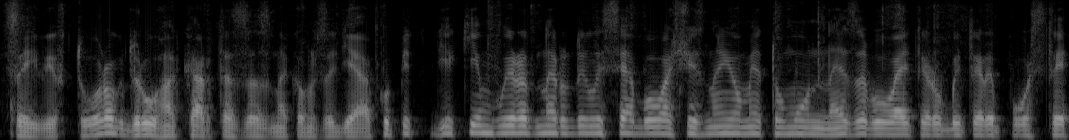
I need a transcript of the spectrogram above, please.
цей вівторок, друга карта за знаком зодіаку, під яким ви народилися або ваші знайомі, тому не забувайте робити репости.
